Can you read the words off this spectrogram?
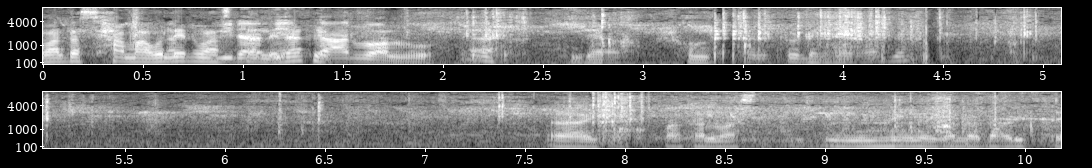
আমাদের সামাবলির মাছ নাকি? কার বলব? সুন্দর একটু ঢেকে রাখবে এই পাতাল মাছ ভেঙে গেল বাড়িতে।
